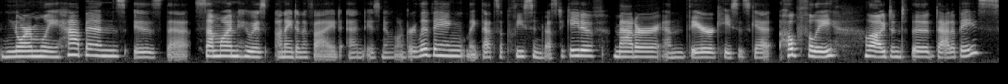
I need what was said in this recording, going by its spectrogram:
normally happens is that someone who is unidentified and is no longer living, like that's a police investigative matter, and their cases get hopefully logged into the database.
